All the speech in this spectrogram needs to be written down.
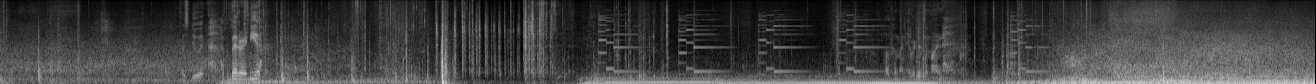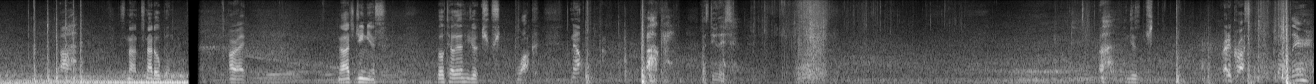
Let's do it. Have a better idea. Ah, it's not, it's not open. All right. Now that's genius. both tail guys, you just walk. Now, okay, let's do this. Uh, and just right across there.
